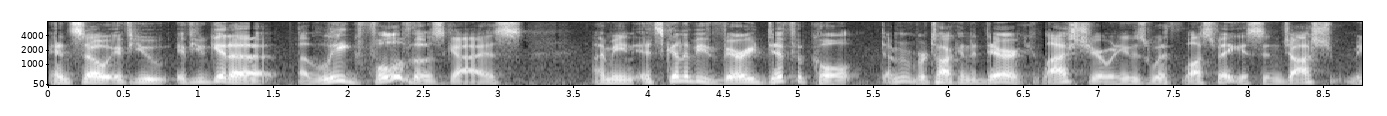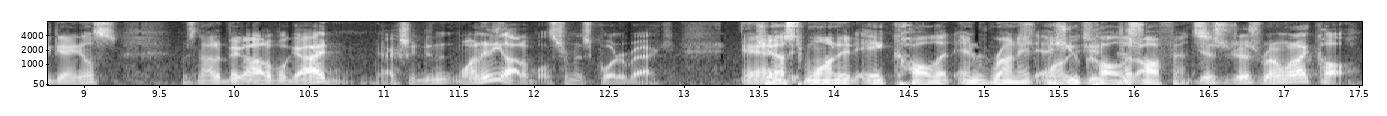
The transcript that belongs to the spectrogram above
And so if you if you get a, a league full of those guys, I mean, it's going to be very difficult. I remember talking to Derek last year when he was with Las Vegas, and Josh McDaniels was not a big audible guy. Actually, didn't want any audibles from his quarterback. And Just wanted a call it and run it, as you call just- it, offense. Just just run what I call,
